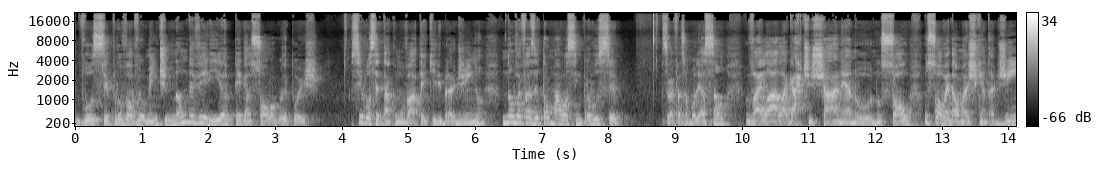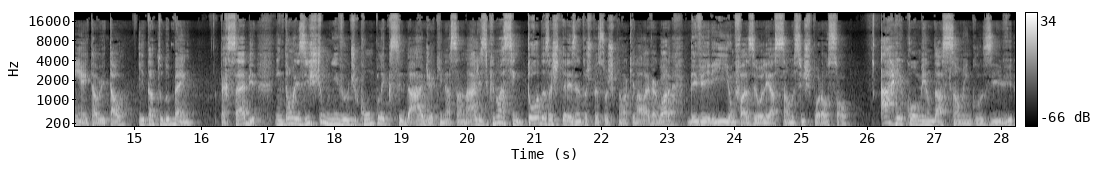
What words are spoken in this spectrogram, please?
você provavelmente não deveria pegar sol logo depois. Se você tá com o Vata equilibradinho, não vai fazer tão mal assim para você. Você vai fazer uma oleação, vai lá lagartixar né, no, no sol, o sol vai dar uma esquentadinha e tal e tal, e tá tudo bem. Percebe? Então existe um nível de complexidade aqui nessa análise que não é assim, todas as 300 pessoas que estão aqui na live agora deveriam fazer oleação e se expor ao sol. A recomendação, inclusive,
